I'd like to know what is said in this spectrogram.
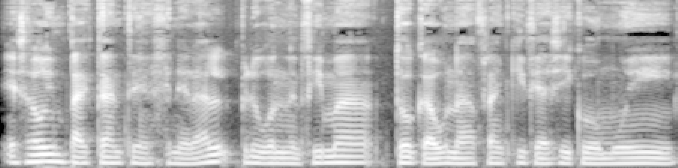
Es algo impactante en general, pero cuando encima toca una franquicia así como muy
